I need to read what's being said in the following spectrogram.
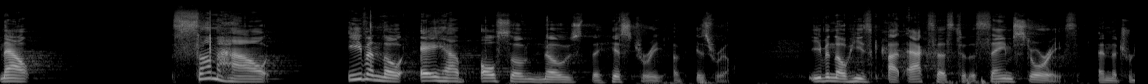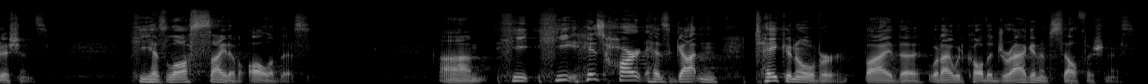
Now, somehow even though Ahab also knows the history of Israel, even though he's got access to the same stories and the traditions, he has lost sight of all of this. Um, he, he, his heart has gotten taken over by the, what I would call the dragon of selfishness.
